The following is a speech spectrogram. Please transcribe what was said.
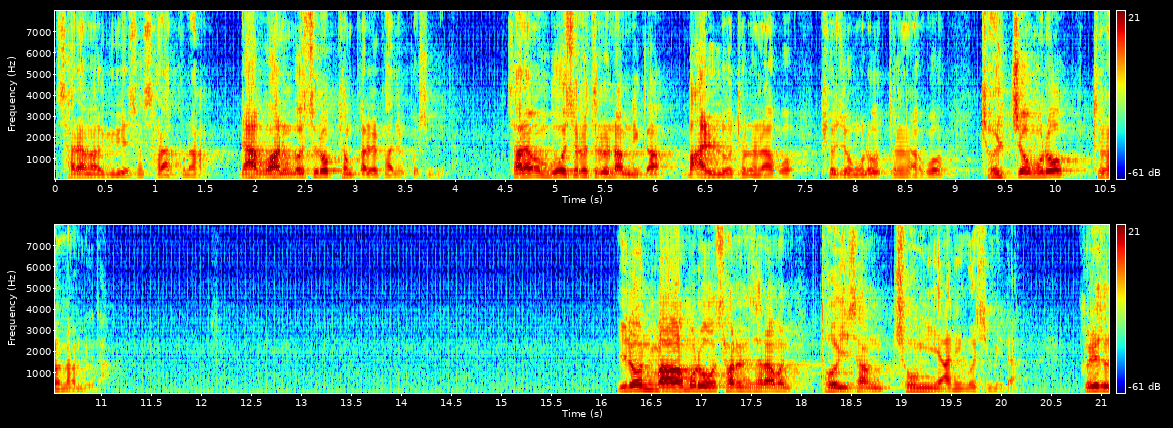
사랑하기 위해서 살았구나 라고 하는 것으로 평가를 받을 것입니다. 사랑은 무엇으로 드러납니까? 말로 드러나고 표정으로 드러나고 결정으로 드러납니다. 이런 마음으로 사는 사람은 더 이상 종이 아닌 것입니다. 그래서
